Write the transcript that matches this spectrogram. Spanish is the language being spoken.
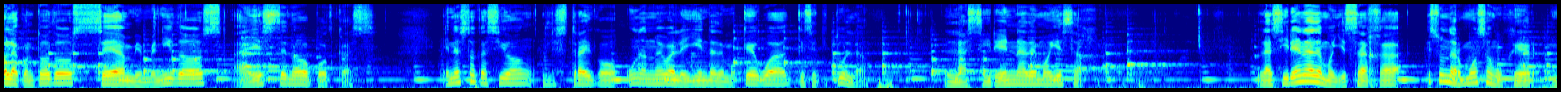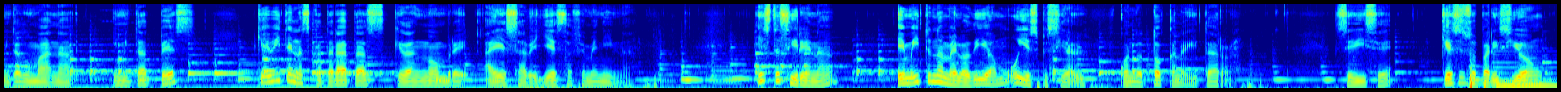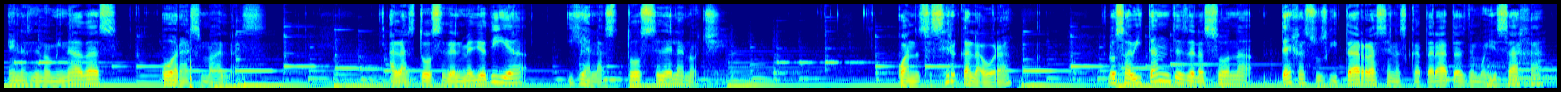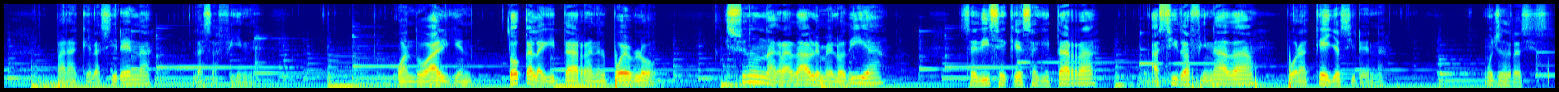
Hola con todos, sean bienvenidos a este nuevo podcast. En esta ocasión les traigo una nueva leyenda de Moquegua que se titula La Sirena de Moyesaja. La Sirena de Moyesaja es una hermosa mujer, mitad humana y mitad pez, que habita en las cataratas que dan nombre a esa belleza femenina. Esta sirena emite una melodía muy especial cuando toca la guitarra. Se dice que hace su aparición en las denominadas horas malas, a las 12 del mediodía y a las 12 de la noche. Cuando se acerca la hora, los habitantes de la zona dejan sus guitarras en las cataratas de Moyesaja para que la sirena las afine. Cuando alguien toca la guitarra en el pueblo y suena una agradable melodía, se dice que esa guitarra ha sido afinada por aquella sirena. Muchas gracias.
